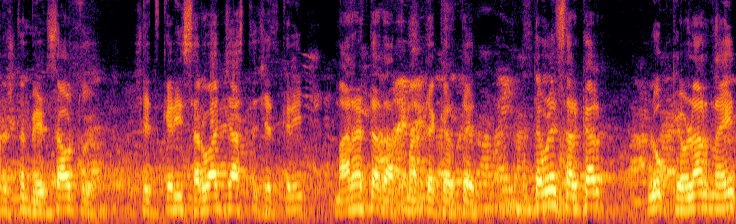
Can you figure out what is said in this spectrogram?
प्रश्न भेडसावतो आहे शेतकरी सर्वात जास्त शेतकरी महाराष्ट्रात आत्महत्या करत आहेत त्यामुळे सरकार लोक ठेवणार नाहीत.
